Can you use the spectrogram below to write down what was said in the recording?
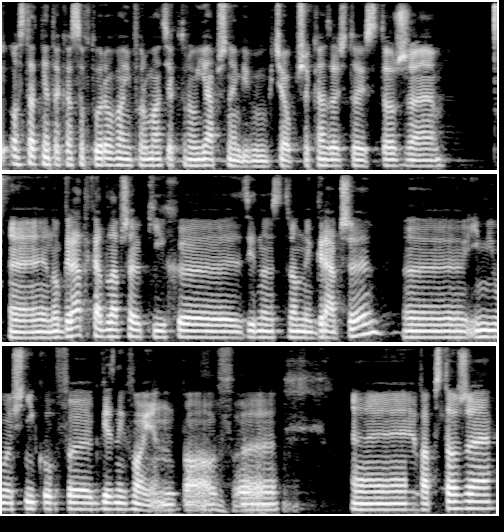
y, ostatnia taka software'owa informacja, którą ja przynajmniej bym chciał przekazać, to jest to, że y, no, gratka dla wszelkich y, z jednej strony graczy i miłośników Gwiezdnych Wojen, bo w, w App Store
